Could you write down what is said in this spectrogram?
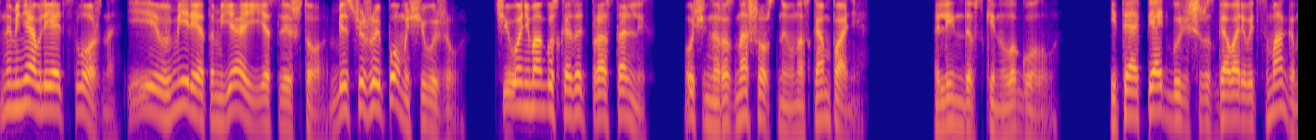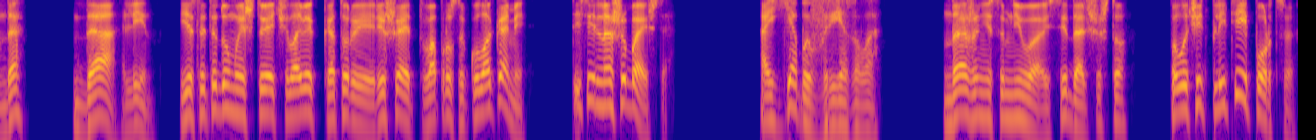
На меня влиять сложно, и в мире этом я, если что, без чужой помощи выживу. Чего не могу сказать про остальных. Очень разношерстная у нас компания. Линда вскинула голову. «И ты опять будешь разговаривать с магом, да?» «Да, Лин. Если ты думаешь, что я человек, который решает вопросы кулаками, ты сильно ошибаешься. А я бы врезала. Даже не сомневаюсь. И дальше что? Получить плетей порцию?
